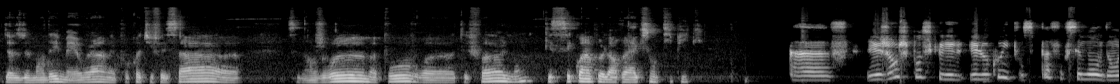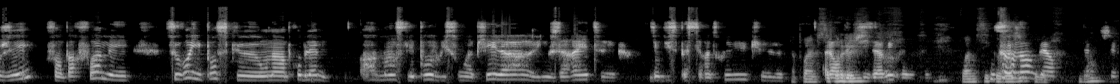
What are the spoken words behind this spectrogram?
ils doivent se demander mais voilà, mais pourquoi tu fais ça C'est dangereux, ma pauvre, t'es folle, non? C'est quoi un peu leur réaction typique? Les gens, je pense que les, locaux, ils pensent pas forcément au danger, enfin parfois, mais souvent ils pensent qu'on a un problème. Oh mince, les pauvres, ils sont à pied là, ils nous arrêtent, il a dû se passer un truc. Euh. Un problème. Alors, arrivent. Non, non, mais en fait,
